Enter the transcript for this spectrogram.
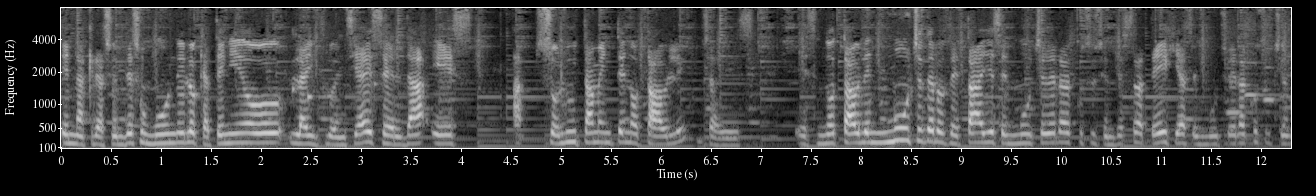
en la creación de su mundo y lo que ha tenido la influencia de Zelda es absolutamente notable. O sea, es, es notable en muchos de los detalles, en mucha de la construcción de estrategias, en mucha de la construcción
